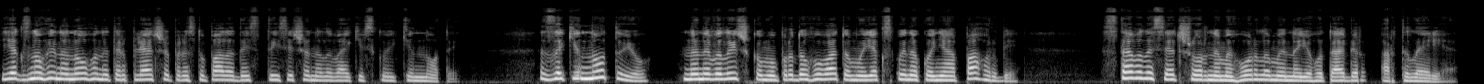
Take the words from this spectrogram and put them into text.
як з ноги на ногу нетерпляче переступала десь тисяча наливайківської кінноти. За кіннотою, на невеличкому, продовгуватому, як спина коня, пагорбі, ставилася чорними горлами на його табір артилерія.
